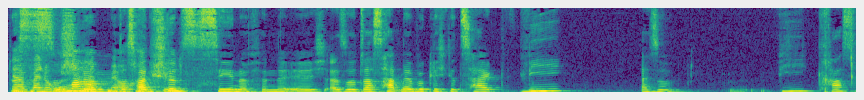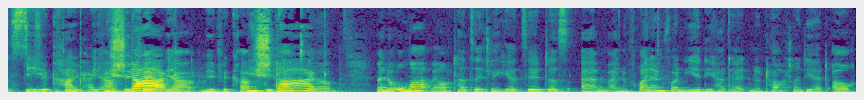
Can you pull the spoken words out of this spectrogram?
Das ja, meine so Oma schlimm. hat mir Das war die schlimmste Szene, finde ich. Also das hat mir wirklich gezeigt, wie, also wie krass ist diese wie, Krankheit, wie, ja, wie stark. Wie viel, ja, wie viel Kraft wie stark. die hat. Ja. Meine Oma hat mir auch tatsächlich erzählt, dass ähm, eine Freundin von ihr, die hat halt eine Tochter, die hat auch,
